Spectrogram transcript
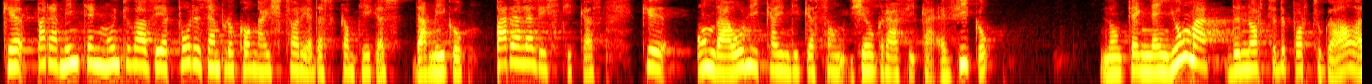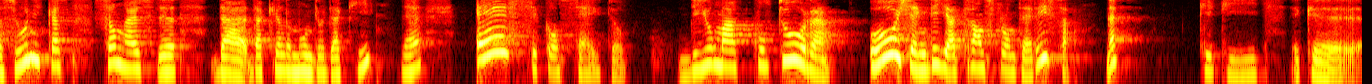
que para mim tem muito a ver, por exemplo, com a história das cantigas de amigo paralelísticas, que onde a única indicação geográfica é Vigo, não tem nenhuma do norte de Portugal, as únicas são as de, da, daquele mundo daqui. Né? Esse conceito de uma cultura hoje em dia transfronteiriça? Que, que,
